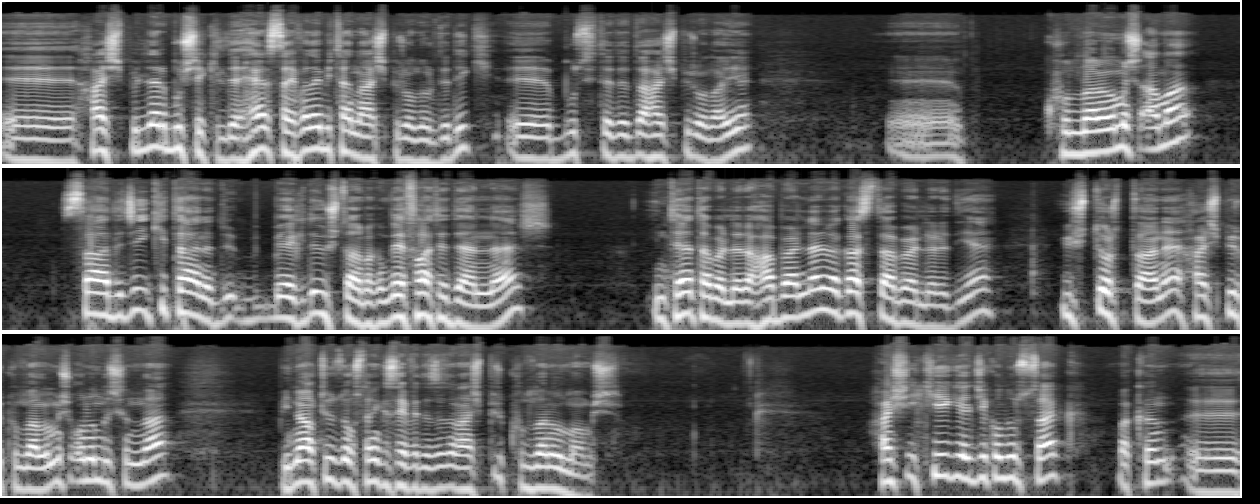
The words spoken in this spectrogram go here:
E, H1'ler bu şekilde. Her sayfada bir tane H1 olur dedik. E, bu sitede de H1 olayı e, kullanılmış ama sadece iki tane, belki de üç tane bakın vefat edenler, internet haberleri, haberler ve gazete haberleri diye 3-4 tane H1 kullanılmış. Onun dışında 1692 sayfada zaten H1 kullanılmamış. H2'ye gelecek olursak bakın e,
